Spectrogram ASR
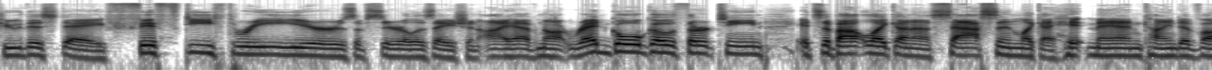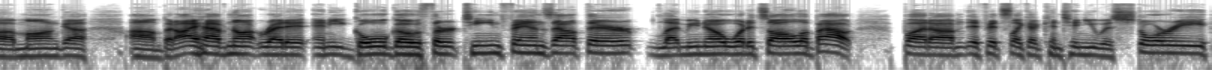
to this day 53 years of serialization i have not read golgo 13 it's about like an assassin like a hitman kind of uh, manga uh, but i have not read it any golgo 13 fans out there let me know what it's all about but um, if it's like a continuous story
